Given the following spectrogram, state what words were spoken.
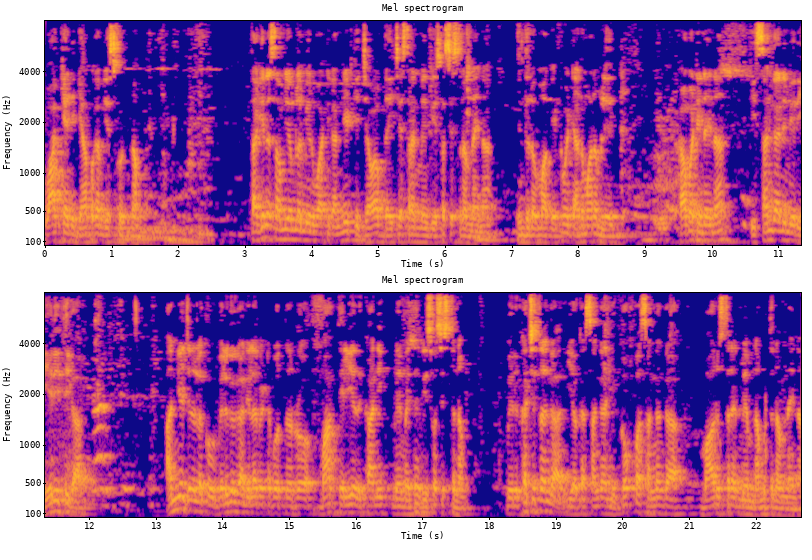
వాక్యాన్ని జ్ఞాపకం చేసుకుంటున్నాం. తగిన సమయంలో మీరు వాటికి అన్నిటికీ జవాబు దయచేస్తారని మేము విశ్వసిస్తున్నాం నైనా ఇందులో మాకు ఎటువంటి అనుమానం లేదు. కాబట్టి నైనా ఈ సంఘాన్ని మీరు ఏ రీతిగా అన్యజనులకు వెలుగుగా నిలబెట్టబోతున్నారో మాకు తెలియదు కానీ మేమైతే విశ్వసిస్తున్నాం. మీరు ఖచ్చితంగా ఈ యొక్క సంఘాన్ని గొప్ప సంఘంగా మారుస్తారని మేము నమ్ముతున్నాం నైనా.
